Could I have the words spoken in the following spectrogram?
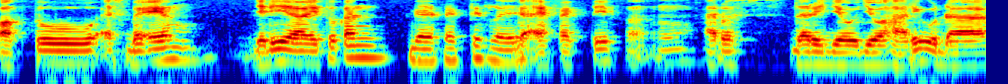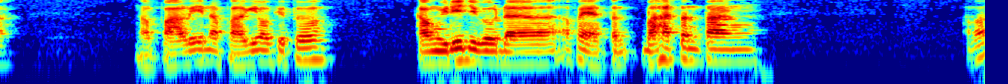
waktu SBM. Jadi ya itu kan nggak efektif lah ya nggak efektif harus dari jauh-jauh hari udah ngapalin apalagi waktu itu Kang Widi juga udah apa ya ten- bahas tentang apa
